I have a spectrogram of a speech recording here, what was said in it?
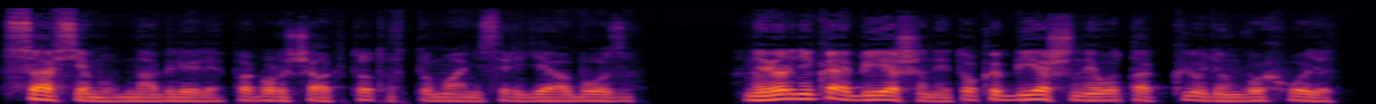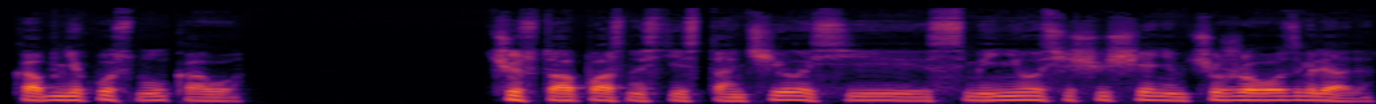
«Совсем обнаглели», — пробурчал кто-то в тумане среди обозов. «Наверняка бешеный, только бешеный вот так к людям выходит, каб не куснул кого». Чувство опасности истончилось и сменилось ощущением чужого взгляда.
